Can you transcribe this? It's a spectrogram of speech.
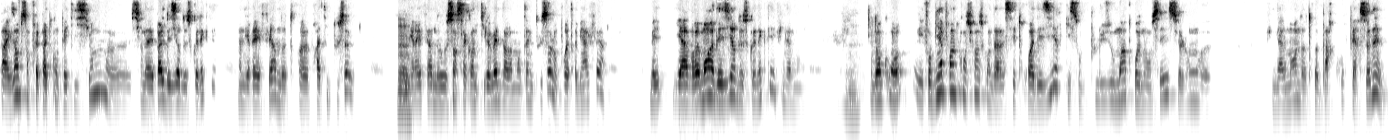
par exemple, si on ne ferait pas de compétition, si on n'avait pas le désir de se connecter, on irait faire notre pratique tout seul. On hmm. irait faire nos 150 km dans la montagne tout seul, on pourrait très bien le faire. Mais il y a vraiment un désir de se connecter finalement. Hmm. Donc il faut bien prendre conscience qu'on a ces trois désirs qui sont plus ou moins prononcés selon euh, finalement notre parcours personnel.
